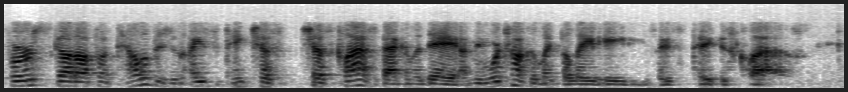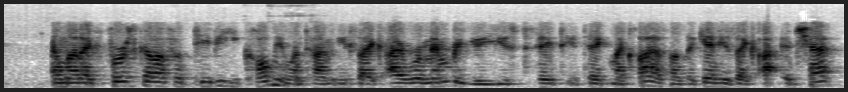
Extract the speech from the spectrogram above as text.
first got off of television, I used to take Chet's Chet's class back in the day. I mean, we're talking like the late '80s. I used to take his class. And when I first got off of TV, he called me one time and he's like, "I remember you used to take take my class." And I was like, "Again?" He's like, I, "Chet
